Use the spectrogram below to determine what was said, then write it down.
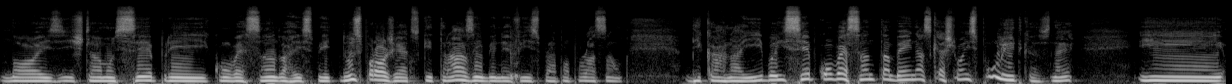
Nós estamos sempre conversando a respeito dos projetos que trazem benefícios para a população de Carnaíba e sempre conversando também nas questões políticas, né? E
